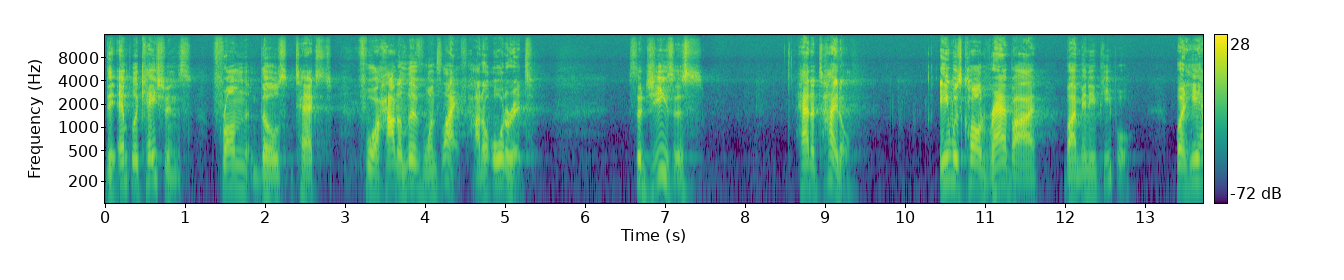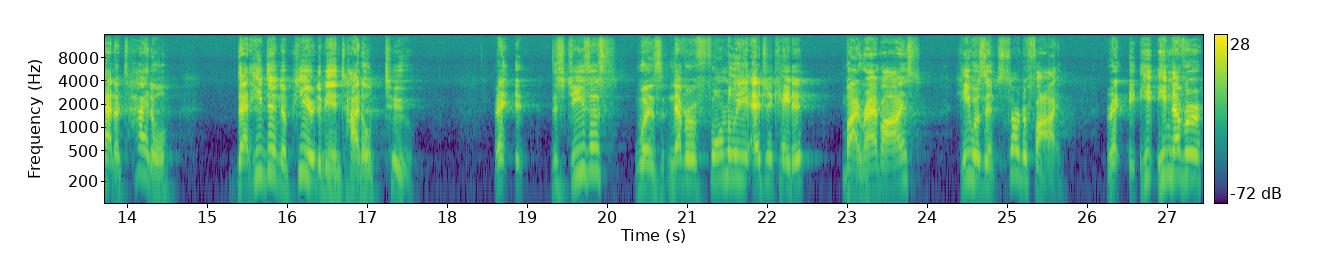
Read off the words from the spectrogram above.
the implications from those texts for how to live one's life, how to order it. So Jesus had a title. He was called rabbi by many people, but he had a title that he didn't appear to be entitled to. Right? This Jesus was never formally educated by rabbis. He wasn't certified. Right? He, he never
